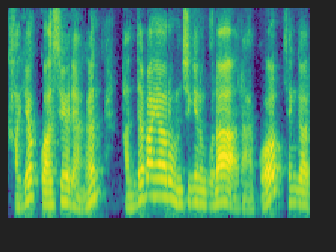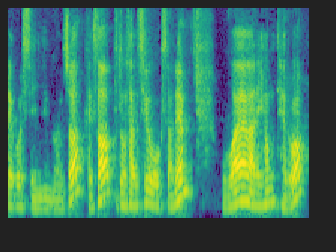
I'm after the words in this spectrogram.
가격과 수요량은 반대 방향으로 움직이는구나 라고 생각을 해볼 수 있는 거죠. 그래서 부동산 수요 곡선은 우하향하는 형태로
